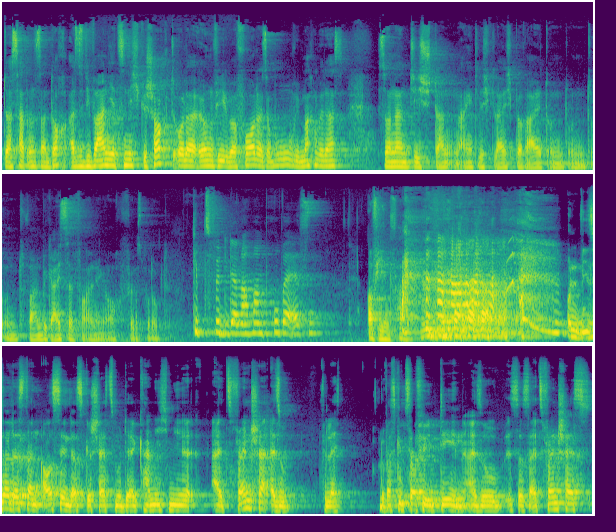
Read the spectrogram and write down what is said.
das hat uns dann doch, also die waren jetzt nicht geschockt oder irgendwie überfordert, so, uh, wie machen wir das, sondern die standen eigentlich gleich bereit und, und, und waren begeistert vor allen Dingen auch für das Produkt. Gibt es für die dann auch mal ein Probeessen? Auf jeden Fall. und wie soll das dann aussehen, das Geschäftsmodell? Kann ich mir als Franchise, also vielleicht, oder was gibt es da für Ideen? Also ist das als Franchise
